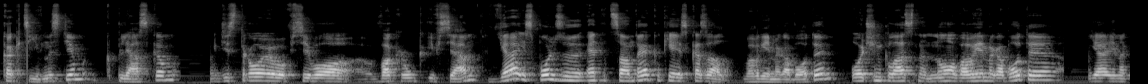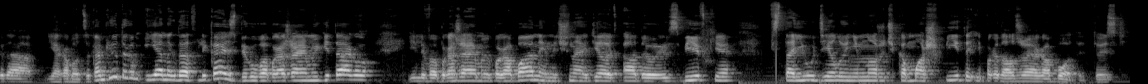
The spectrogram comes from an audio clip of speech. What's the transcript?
к активностям, к пляскам, к дестрою всего э, вокруг и вся. Я использую этот саундтрек, как я и сказал, во время работы. Очень классно, но во время работы я иногда, я работаю за компьютером, и я иногда отвлекаюсь, беру воображаемую гитару или воображаемые барабаны и начинаю делать адовые взбивки, встаю, делаю немножечко машпита и продолжаю работать. То есть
